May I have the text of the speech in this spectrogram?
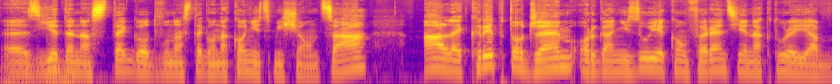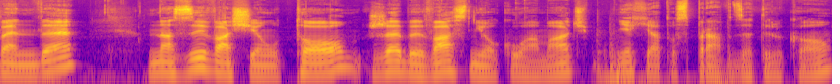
e, z 11-12 na koniec miesiąca, ale CryptoGem organizuje konferencję, na której ja będę. Nazywa się to, żeby Was nie okłamać. Niech ja to sprawdzę tylko.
